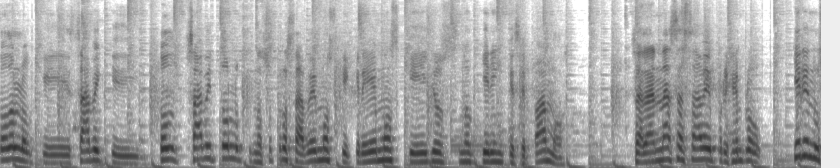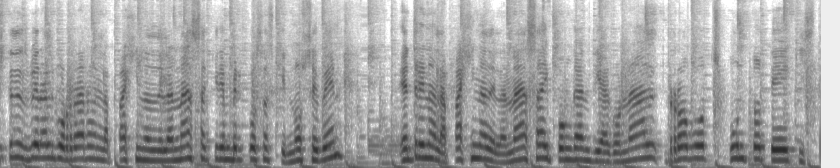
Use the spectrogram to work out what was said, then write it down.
todo lo que sabe que, todo, sabe todo lo que nosotros sabemos que creemos que ellos no quieren que sepamos. O sea, la NASA sabe, por ejemplo, ¿quieren ustedes ver algo raro en la página de la NASA? ¿Quieren ver cosas que no se ven? Entren a la página de la NASA y pongan diagonal robots.txt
